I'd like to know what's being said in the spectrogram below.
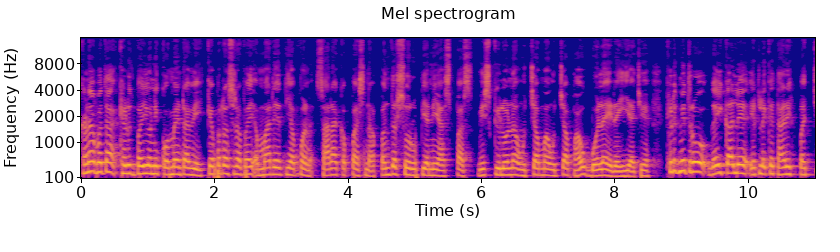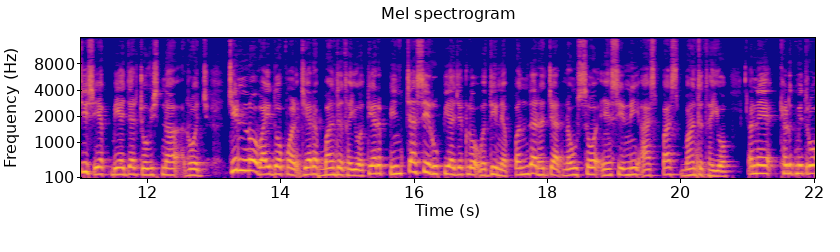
ઘણા બધા ખેડૂત ભાઈઓની કોમેન્ટ આવી કે પરસરાભાઈ, અમારે ત્યાં પણ સારા કપાસના પંદરસો રૂપિયાની આસપાસ વીસ કિલોના ઊંચામાં ઊંચા ભાવ બોલાઈ રહ્યા છે. ખેડૂત મિત્રો, ગઈકાલે એટલે કે તારીખ પચીસ એક બે હજાર ચોવીસના રોજ ચીનનો વાયદો પણ જ્યારે બંધ થયો ત્યારે પંચ્યાસી રૂપિયા જેટલો વધીને પંદર હજાર નવસો એંસીની આસપાસ બંધ થયો. અને ખેડૂત મિત્રો,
